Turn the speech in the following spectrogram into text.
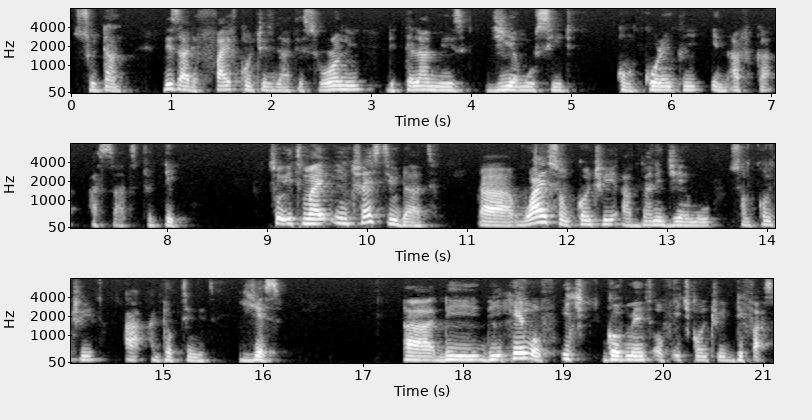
Sudan. These are the five countries that is running the Tela-maize GMO seed concurrently in Africa as at today. So it might interest you that uh, some countries are banning GMO, some countries are adopting it. Yes, uh, the, the aim of each government of each country differs.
